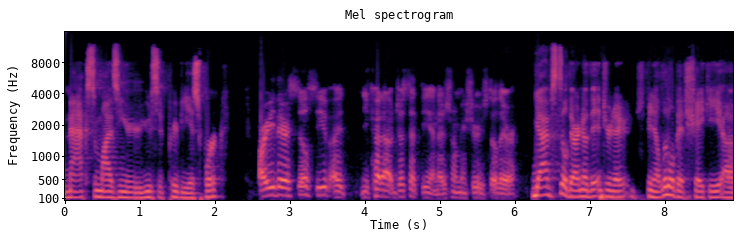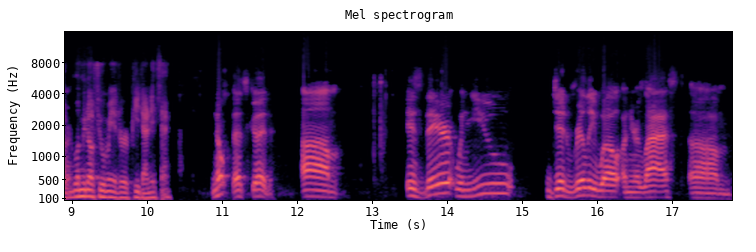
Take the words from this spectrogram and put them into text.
maximizing your use of previous work. Are you there still, Steve? I, you cut out just at the end. I just want to make sure you're still there. Yeah, I'm still there. I know the internet's been a little bit shaky. Uh, right. Let me know if you want me to repeat anything. Nope, that's good. Um, is there when you did really well on your last um,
